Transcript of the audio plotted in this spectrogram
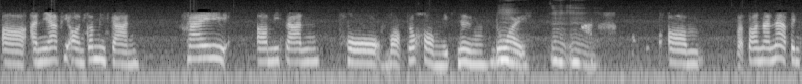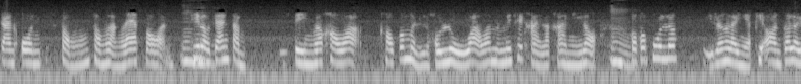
เอ่ออันเนี้ยพี่ออนก็มีการให้เอ่อมีการโทรบอกเจ้าของนิดนึงด้วย อืมอืมเอ่อตอนนั้นน่ะ เป็นการโอนสองสองหลังแรกก่อนอือฮึที่เราแจ้งต่ำจริงแล้วเขาอะเขาก็เหมือนเขารู้อะว่ามันไม่ใช่ขายราคานี้หรอกอืมเขาก็พูดเรื่องสีเรื่องอะไรเงี้ยพี่ออนก็เลย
